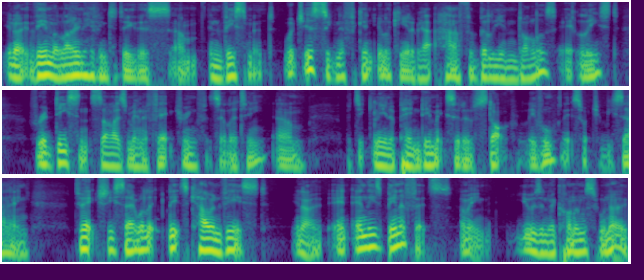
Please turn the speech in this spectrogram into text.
you know, them alone having to do this um, investment, which is significant. You're looking at about half a billion dollars at least for a decent sized manufacturing facility, um, particularly in a pandemic sort of stock level. That's what you'd be saying. To actually say, well, let, us co-invest, you know, and, and there's benefits. I mean, you as an economist will know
